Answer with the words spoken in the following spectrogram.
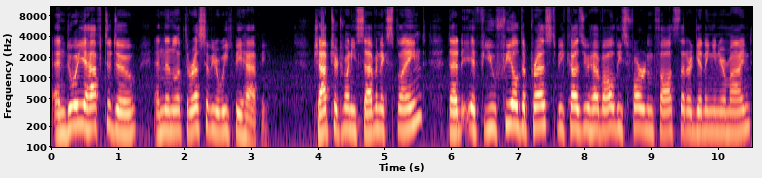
and do what you have to do, and then let the rest of your week be happy. Chapter 27 explained that if you feel depressed because you have all these foreign thoughts that are getting in your mind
